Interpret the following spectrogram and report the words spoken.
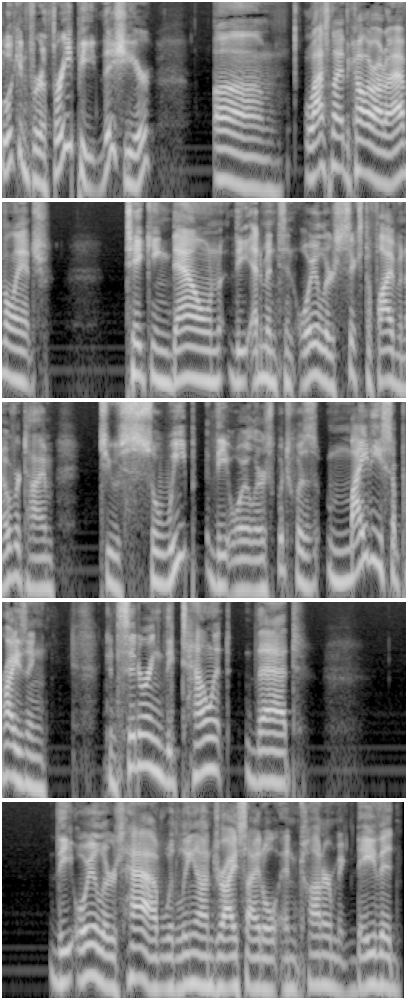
looking for a three-peat this year. Um, last night, the Colorado Avalanche taking down the Edmonton Oilers six to five in overtime to sweep the Oilers, which was mighty surprising considering the talent that the Oilers have with Leon Draisaitl and Connor McDavid.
